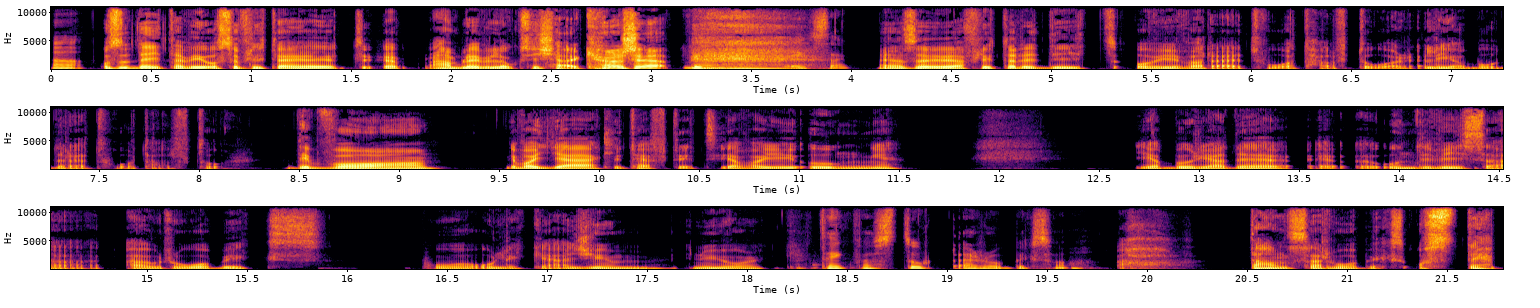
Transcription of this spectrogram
Ja. Och så dejtade vi och så flyttade jag, han blev väl också kär kanske. Exakt. Så jag flyttade dit och vi var där två och ett halvt år. Eller jag bodde där två och ett halvt år. Det var, det var jäkligt häftigt. Jag var ju ung. Jag började eh, undervisa aerobics på olika gym i New York. Tänk vad stort aerobics var. Dansaerobics och step.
